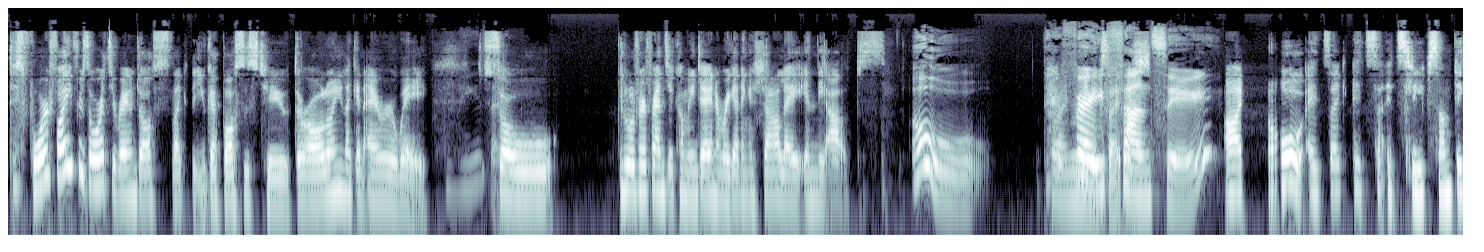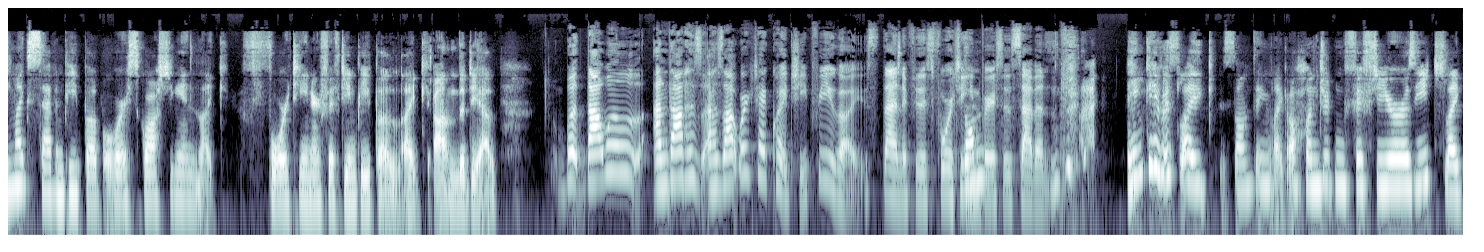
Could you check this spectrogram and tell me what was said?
there's four or five resorts around us like that you get buses to. They're all only like an hour away. Amazing. So a lot of our friends are coming down and we're getting a chalet in the Alps. Oh, they're very really fancy. I know it's like it's it sleeps something like seven people, but we're squashing in like fourteen or fifteen people like on the DL. But that will and that has has that worked out quite cheap for you guys then if it is fourteen Some, versus seven. I think it was like something like 150 euros each. Like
